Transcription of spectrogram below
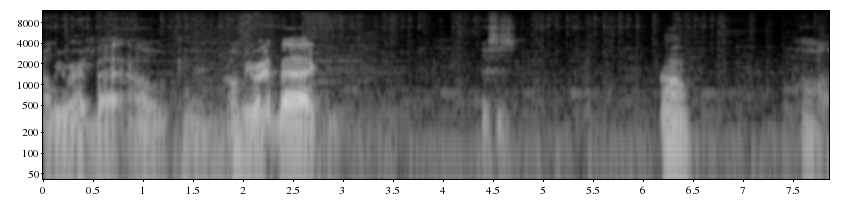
I'll be right back. Oh, okay. I'll be right back. This is. Oh. Oh.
